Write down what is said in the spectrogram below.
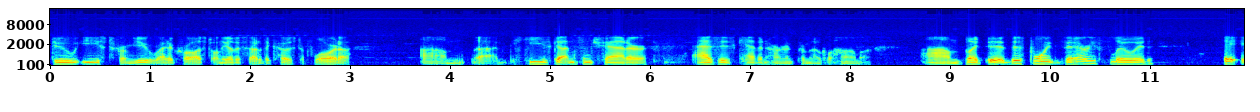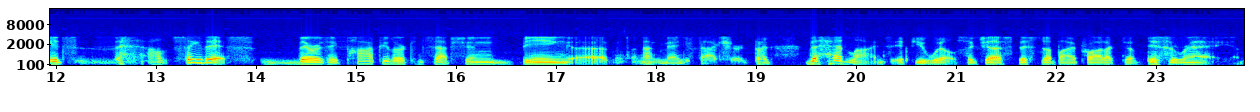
due east from you, right across on the other side of the coast of Florida. Um, uh, he's gotten some chatter, as is Kevin Hern from Oklahoma. Um, but at this point, very fluid. It, it's, I'll say this: there is a popular conception being uh, not manufactured, but the headlines, if you will, suggest this is a byproduct of disarray, and,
